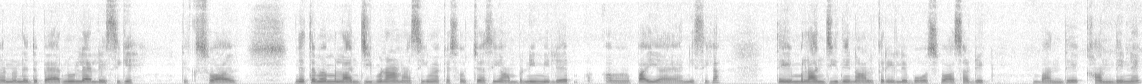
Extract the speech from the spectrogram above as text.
ਉਹਨਾਂ ਨੇ ਦੁਪਹਿਰ ਨੂੰ ਲੈ ਲਏ ਸੀਗੇ। ਕਿ ਸਵਾਦ ਨਹੀਂ ਤਾਂ ਮੈਂ ਮਲਾਂਜੀ ਬਣਾਉਣਾ ਸੀ, ਮੈਂ ਕਿ ਸੋਚਿਆ ਸੀ ਅੰਬ ਨਹੀਂ ਮਿਲੇ ਭਾਈ ਆਇਆ ਨਹੀਂ ਸੀਗਾ। ਤੇ ਮਲਾਂਜੀ ਦੇ ਨਾਲ ਕਰੇਲੇ ਬਹੁਤ ਸਵਾਦ ਸਾਡੇ ਬਣਦੇ, ਖਾਂਦੇ ਨੇ।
